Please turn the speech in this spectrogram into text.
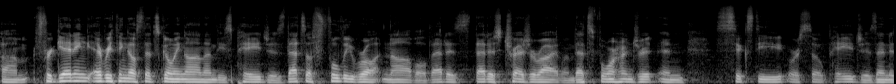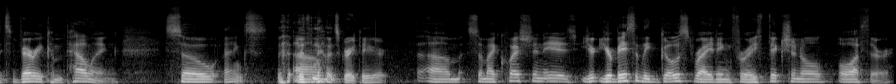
Um, forgetting everything else that's going on on these pages, that's a fully wrought novel. That is, that is Treasure Island. That's 460 or so pages, and it's very compelling. So, Thanks. Um, no, it's great to hear. um, so my question is, you're, you're basically ghostwriting for a fictional author.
